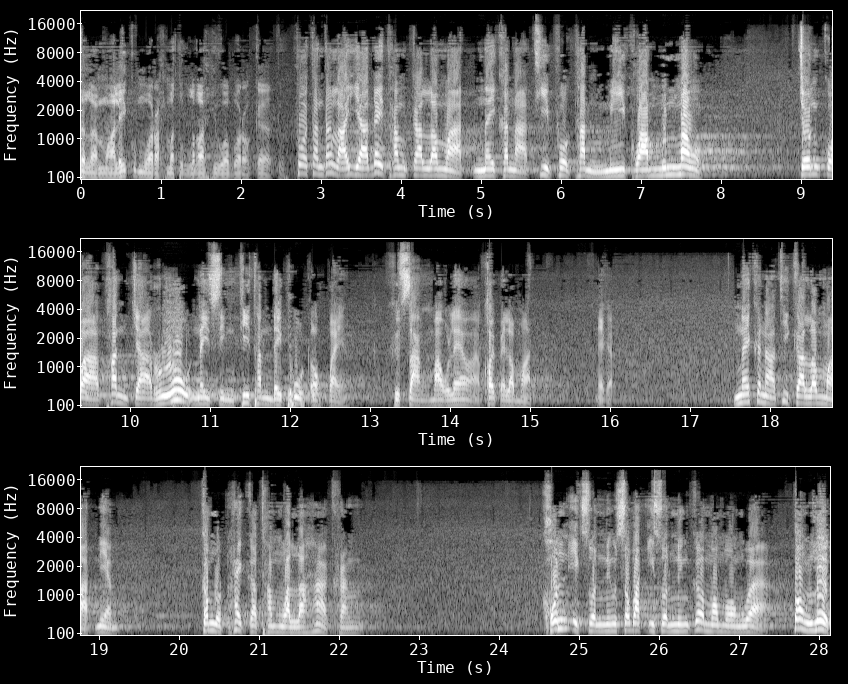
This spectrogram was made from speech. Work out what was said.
ัสลามุอะลัยกุมวะราะห์มะตุลลอฮิวะบะเราะกาตุพวกท่านทั้งหลายอย่าได้ทำการละหมาดในขณะที่พวกท่านมีความมึนเมา จนกว่าท่านจะรู้ในสิ่งที่ท่านได้พูดออกไป คือสั่งเมาแล้วอะค่อยไปละหมาดนะครับในขณะที่การละหมาดเนี่ยกำหนดให้กระทำวันละห้าครั้ง คนอีกส่วนหนึ่งสวัสดอีกส่วนหนึ่งก็มามองว่าต้องเลิก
